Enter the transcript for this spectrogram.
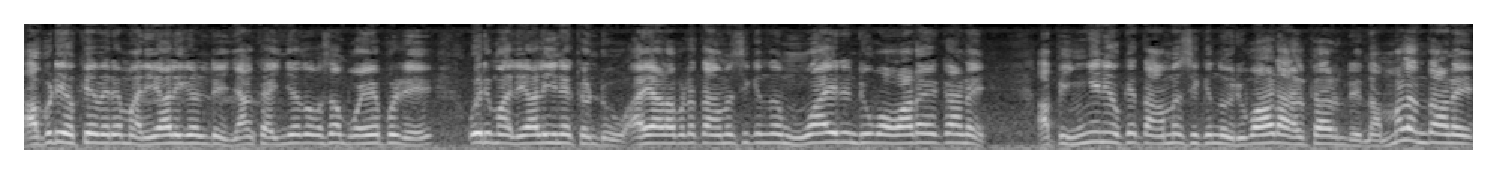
അവിടെയൊക്കെ വരെ മലയാളികളുടെ ഞാൻ കഴിഞ്ഞ ദിവസം പോയപ്പോഴേ ഒരു മലയാളീനെ കണ്ടു. അയാൾ അവിടെ താമസിക്കുന്നത് മൂവായിരം രൂപ വാടകയ്ക്കാണ്. അപ്പം ഇങ്ങനെയൊക്കെ താമസിക്കുന്ന ഒരുപാട് ആൾക്കാരുണ്ട്. നമ്മളെന്താണ്?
